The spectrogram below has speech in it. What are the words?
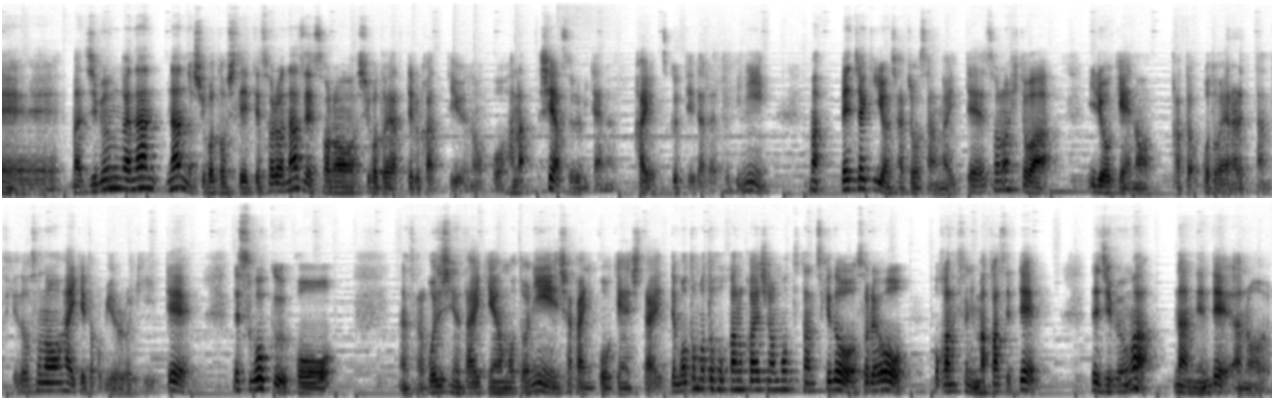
えーまあ、自分が何何の仕事をしていて、それをなぜその仕事をやってるかっていうのをこう話シェアするみたいな会を作っていただいたときに、まあ、ベンチャー企業の社長さんがいて、その人は医療系のことをやられてたんですけど、その背景とかもいろいろ聞いて、ですごくこう、なんですか、ご自身の体験をもとに社会に貢献したい。で、もともと他の会社を持ってたんですけど、それを他の人に任せて、で、自分は何年で、あの、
